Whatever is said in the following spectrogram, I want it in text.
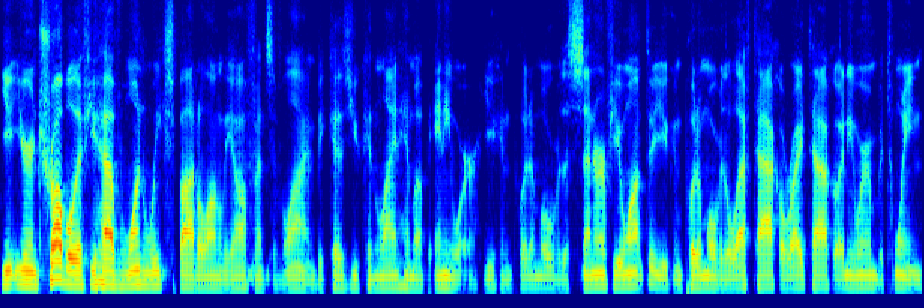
you, are in trouble if you have one weak spot along the offensive line because you can line him up anywhere. You can put him over the center if you want to. You can put him over the left tackle, right tackle, anywhere in between.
